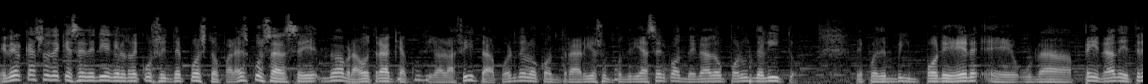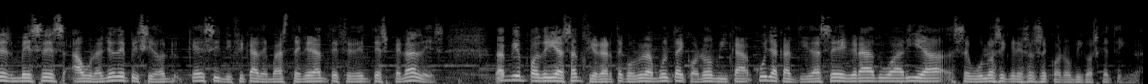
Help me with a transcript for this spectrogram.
En el caso de que se deniegue el recurso interpuesto para excusarse, no habrá otra que acudir a la cita, pues de lo contrario supondría ser condenado por un delito. Te pueden imponer eh, una pena de tres meses a un año de prisión, que significa además tener antecedentes penales. También podría sancionarte con una multa económica cuya cantidad se graduaría según los ingresos económicos que tengas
